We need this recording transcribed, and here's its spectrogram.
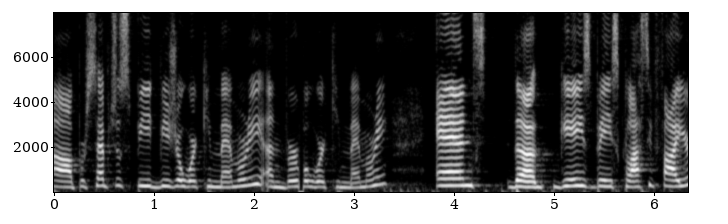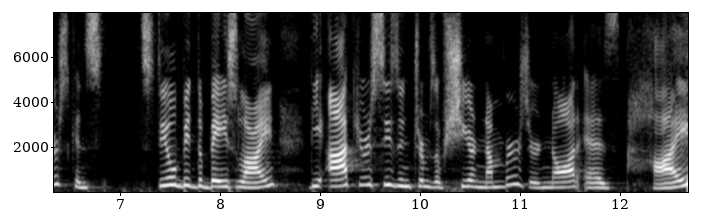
uh, perceptual speed, visual working memory, and verbal working memory. And the gaze-based classifiers can still be the baseline. The accuracies in terms of sheer numbers are not as high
